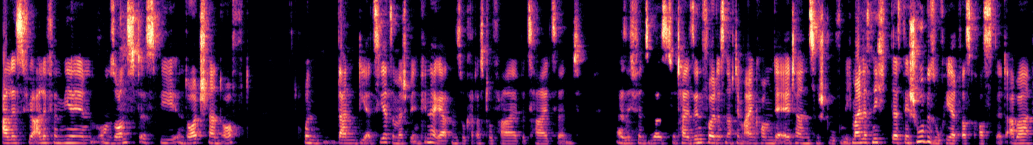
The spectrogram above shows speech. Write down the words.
alles für alle Familien umsonst ist, wie in Deutschland oft. Und dann die Erzieher zum Beispiel in Kindergärten so katastrophal bezahlt sind. Also ich finde sowas total sinnvoll, das nach dem Einkommen der Eltern zu stufen. Ich meine jetzt nicht, dass der Schulbesuch hier etwas kostet, aber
